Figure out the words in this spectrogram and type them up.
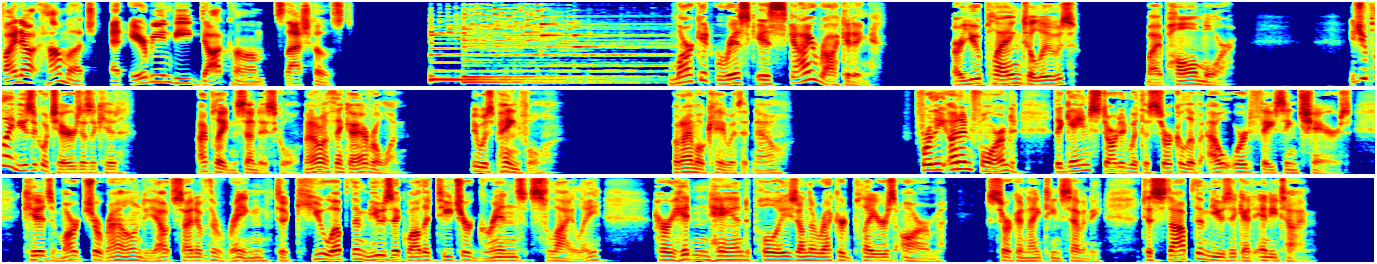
Find out how much at airbnb.com/slash host. Market risk is skyrocketing. Are you playing to lose? By Paul Moore. Did you play musical chairs as a kid? I played in Sunday school, and I don't think I ever won. It was painful, but I'm okay with it now. For the uninformed, the game started with a circle of outward facing chairs. Kids march around the outside of the ring to cue up the music while the teacher grins slyly, her hidden hand poised on the record player's arm, circa 1970, to stop the music at any time.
